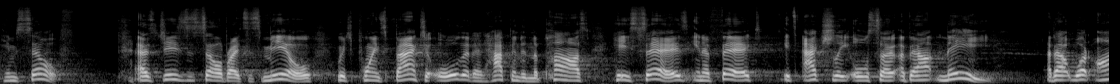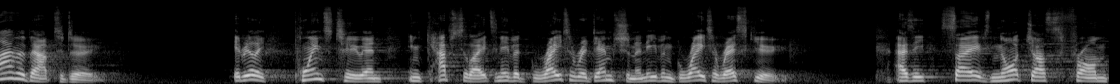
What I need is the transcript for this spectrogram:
himself. As Jesus celebrates this meal, which points back to all that had happened in the past, he says, in effect, it's actually also about me, about what I'm about to do. It really points to and encapsulates an even greater redemption, an even greater rescue as he saves not just from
